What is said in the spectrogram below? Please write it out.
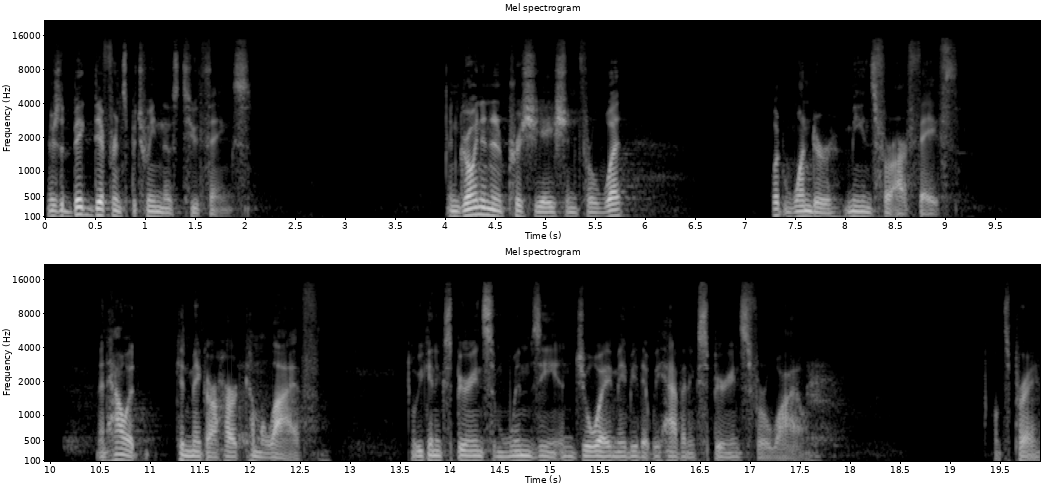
There's a big difference between those two things. And growing in an appreciation for what what wonder means for our faith and how it can make our heart come alive. We can experience some whimsy and joy, maybe that we haven't experienced for a while. Let's pray.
